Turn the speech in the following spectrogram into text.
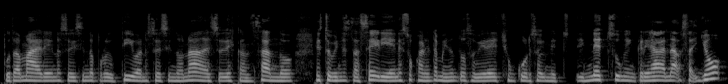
puta madre, no estoy siendo productiva, no estoy haciendo nada, estoy descansando, estoy viendo esta serie, en esos 40 minutos hubiera hecho un curso en, Netsum, en Creana. O sea, yo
